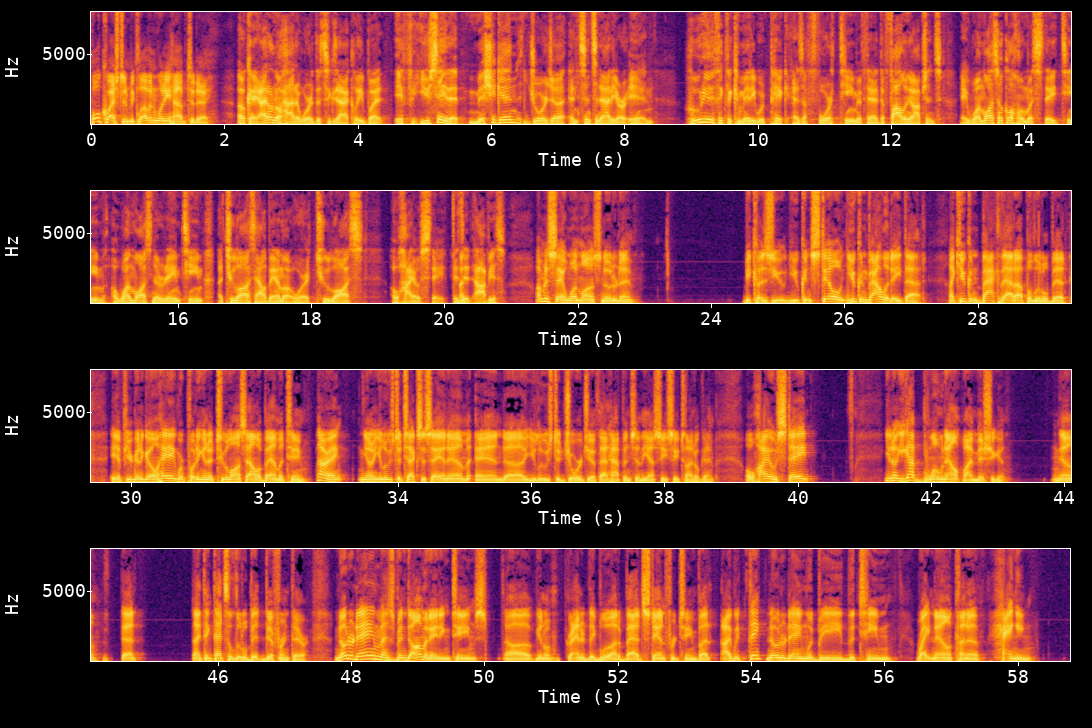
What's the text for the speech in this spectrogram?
Poll question, McLovin, what do you have today? Okay, I don't know how to word this exactly, but if you say that Michigan, Georgia, and Cincinnati are in, who do you think the committee would pick as a fourth team if they had the following options? A one loss Oklahoma State team, a one loss Notre Dame team, a two loss Alabama, or a two loss Ohio State. Is it obvious? I'm going to say a one loss Notre Dame because you, you can still you can validate that. Like you can back that up a little bit. If you're going to go, hey, we're putting in a two loss Alabama team. All right, you know, you lose to Texas A&M and uh, you lose to Georgia if that happens in the SEC title game. Ohio State, you know, you got blown out by Michigan. You know, that I think that's a little bit different there. Notre Dame has been dominating teams. Uh, you know, granted, they blew out a bad Stanford team, but I would think Notre Dame would be the team right now kind of hanging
